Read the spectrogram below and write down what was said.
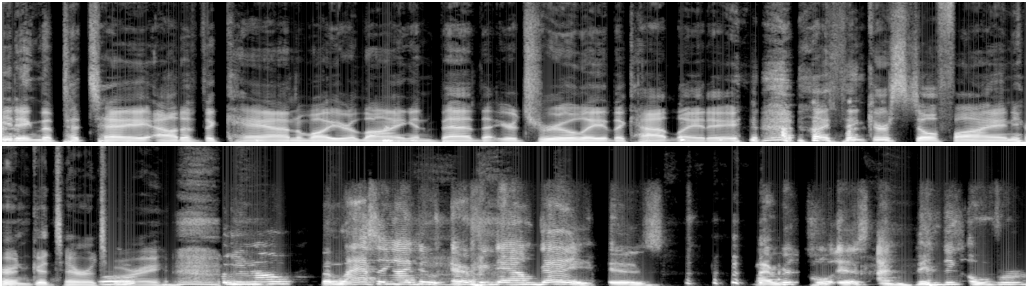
eating the pate out of the can while you're lying in bed that you're truly the cat lady. I think you're still fine. You're in good territory. But you know, the last thing I do every damn day is my ritual is I'm bending over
